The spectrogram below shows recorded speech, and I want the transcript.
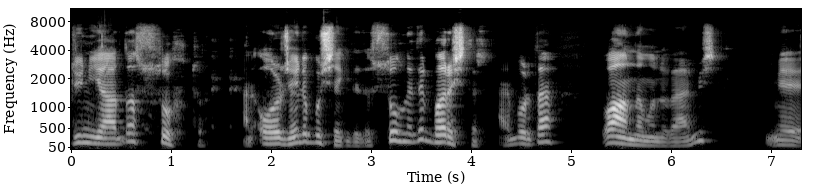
dünyada sulhtur. Hani orijinali bu şekildedir. Sulh nedir? Barıştır. Yani burada o anlamını vermiş. E,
